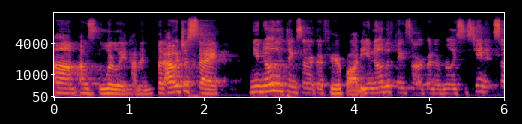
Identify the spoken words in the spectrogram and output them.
um, I was literally in heaven. But I would just say, you know the things that are good for your body. You know the things that are going to really sustain it. So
